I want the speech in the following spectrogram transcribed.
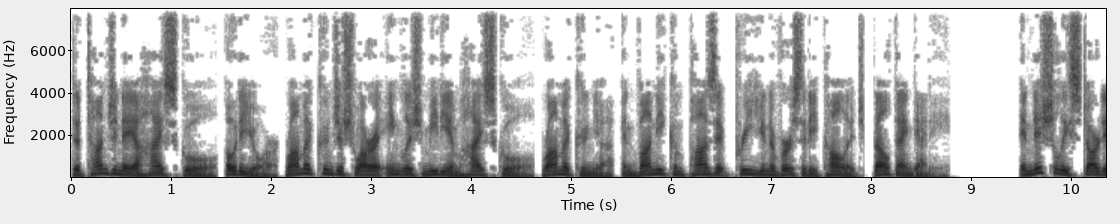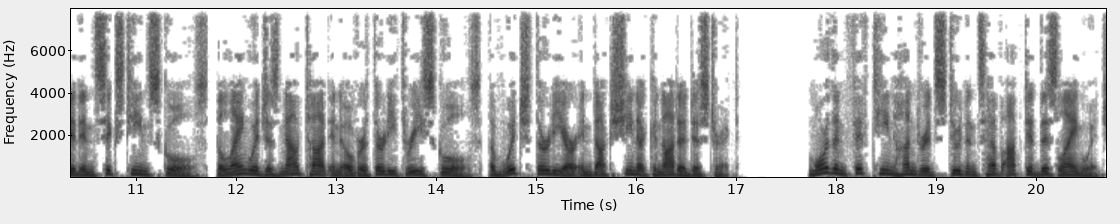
Dattanjanaya High School, Odayor, Ramakunjeshwara English Medium High School, Ramakunja, and Vani Composite Pre-University College, Belthangadi. Initially started in 16 schools, the language is now taught in over 33 schools, of which 30 are in Dakshina Kannada district. More than 1,500 students have opted this language.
